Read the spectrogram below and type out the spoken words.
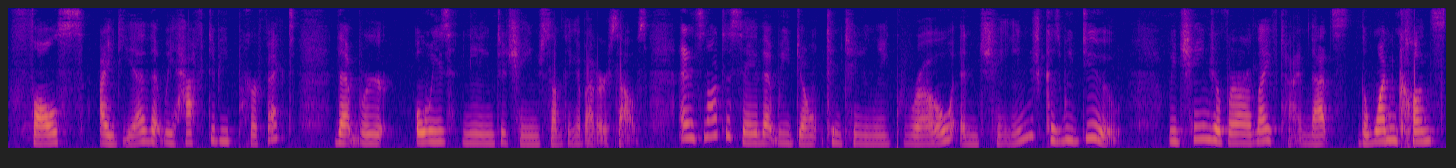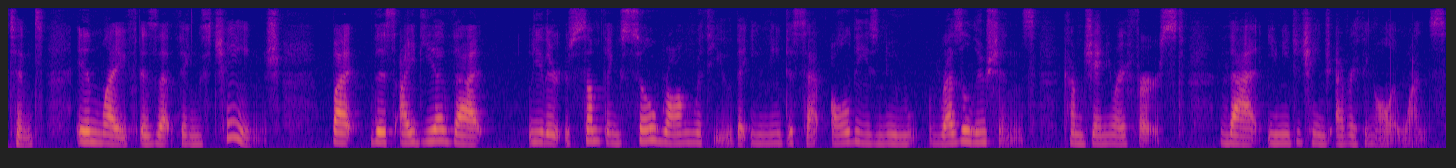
false idea that we have to be perfect, that we're always needing to change something about ourselves. And it's not to say that we don't continually grow and change, because we do. We change over our lifetime. That's the one constant in life is that things change. But this idea that either something so wrong with you that you need to set all these new resolutions come January 1st that you need to change everything all at once.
